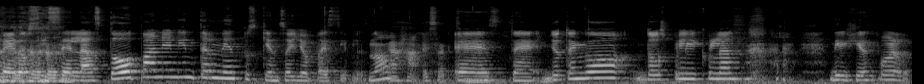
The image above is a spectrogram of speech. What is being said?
pero si se las topan en internet, pues quién soy yo para decirles, ¿no? Ajá, exacto. Este, yo tengo dos películas dirigidas por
